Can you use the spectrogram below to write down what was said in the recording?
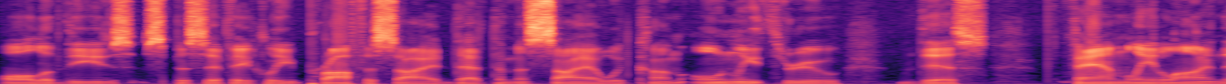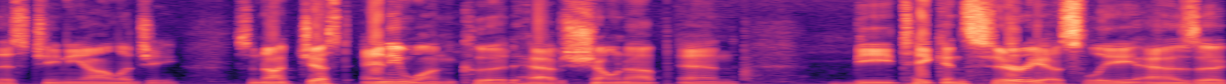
All of these specifically prophesied that the Messiah would come only through this family line, this genealogy. So not just anyone could have shown up and be taken seriously as a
